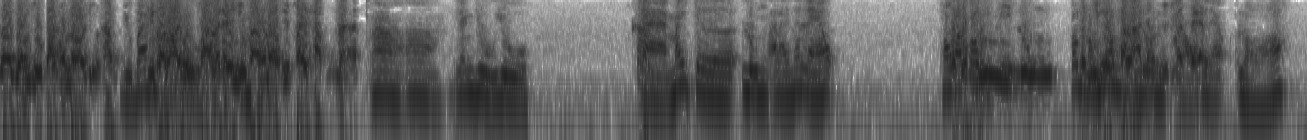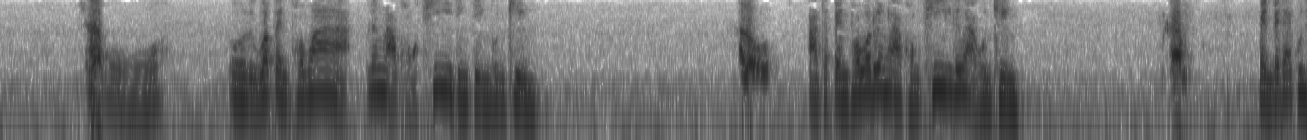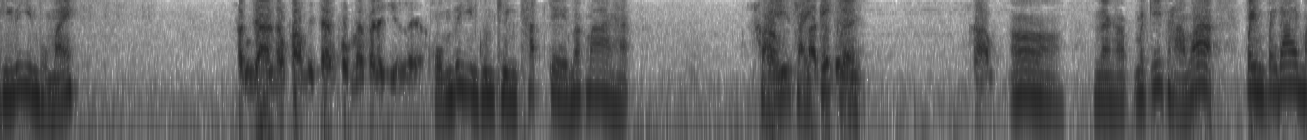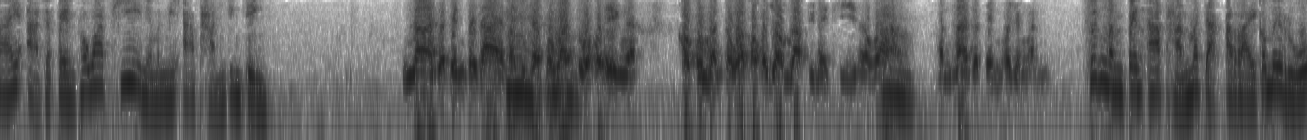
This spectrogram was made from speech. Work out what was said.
ก็ยังอยู่บ้านข้างนอกอยู่ครับอยู่บ้านที่เขาเล่าให้ผมฟังแล้วก็ยังอยู่บ้านข้างนอกที่ไฟดับนะฮะอ่าอ่ายังอยู่อยู่ ครับแต่ไม่เจอลุงอะไรนั่นแล้ว เพราะว่าขบต้อกนไม่มีลุงต้นจะมะมีม่เรื่วองงประหลาดอโดย่างนอื่นมาเผาแทนไปแล้วหรอครับโอ้โหเออหรือว่าเป็นเพราะว่าเรื่องราวของที่จริง ๆ คุณคิงฮัลโหลอาจจะเป็นเพราะว่าเรื่องราวของที่หรือเปล่าคุณคิง ครับ เป็นไปได้คุณคิงได้ยินผมไหมสัญญาณทางฝั่งพี่แจ๊คผมไม่ค่อยได้ยินเลย ผมได้ยินคุณคิงชัดเจนมากๆฮะใสครับใสอาจจะกิ๊กเป็นเลย ครับอ๋อนะครับ เมื่อกี้ถามว่าเป็นไปได้ไหมอาจจะเป็นเพราะว่าที่เนี่ยมันมีอาถรรพ์จริงน่าจะเป็นไปได้ครับอืมพี่แจ๊คเพราะว่าตัวเขาเองเนี่ยเขาก็เหมือนกับว่าเขาก็ยอมรับอยู่ในทีนะว่าอืมมันน่าจะเป็นเพราะอย่างนั้นๆซึ่งมันเป็นอาถรรพ์มาจากอะไรก็ไม่รู้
